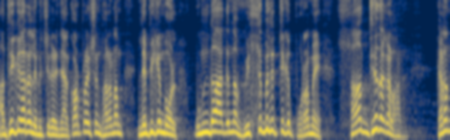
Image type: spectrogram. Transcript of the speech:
അധികാരം ലഭിച്ചു കഴിഞ്ഞാൽ കോർപ്പറേഷൻ ഭരണം ലഭിക്കുമ്പോൾ ഉണ്ടാകുന്ന വിസിബിലിറ്റിക്ക് പുറമെ സാധ്യതകളാണ്. കാരണം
